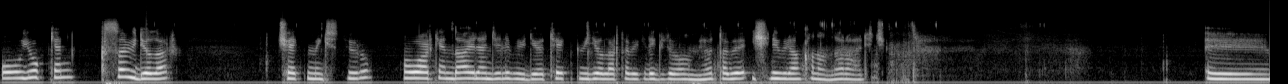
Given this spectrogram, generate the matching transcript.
O yokken kısa videolar çekmek istiyorum. O varken daha eğlenceli bir video. Tek videolar tabii ki de güzel olmuyor. Tabii işini bilen kanallar hariç. Ee,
